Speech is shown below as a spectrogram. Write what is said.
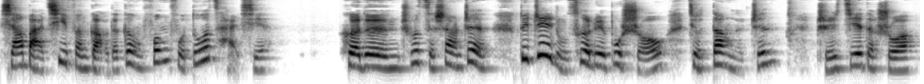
想把气氛搞得更丰富多彩些。赫顿初次上阵，对这种策略不熟，就当了真，直接的说：“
